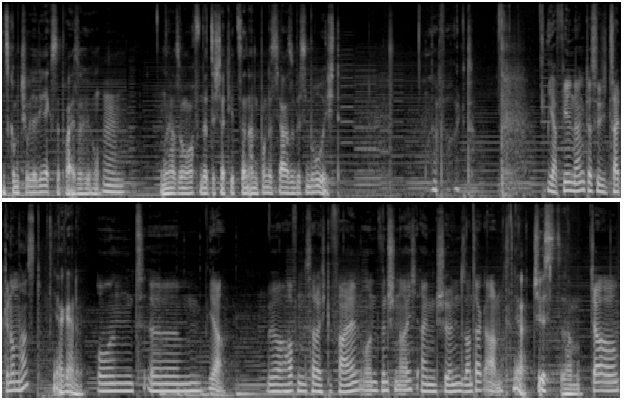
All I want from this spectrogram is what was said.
sonst kommt schon wieder die nächste Preiserhöhung. Hm. Ne, Also wir hoffen, dass sich das jetzt dann Anfang des Jahres ein bisschen beruhigt. ja, verrückt. Ja, vielen Dank, dass du die Zeit genommen hast. Ja, gerne. Und ähm, ja, wir hoffen, es hat euch gefallen und wünschen euch einen schönen Sonntagabend. Ja, tschüss zusammen. Ciao.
